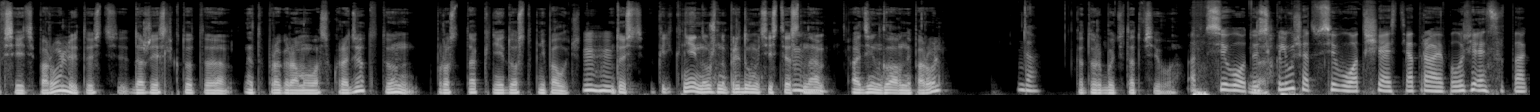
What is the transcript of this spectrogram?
все эти пароли. То есть даже если кто-то эту программу у вас украдет, то он просто так к ней доступ не получит. Угу. Ну, то есть к, к ней нужно придумать, естественно, угу. один главный пароль. Да. Который будет от всего. От всего, то да. есть ключ от всего, от счастья, от рая, получается так.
